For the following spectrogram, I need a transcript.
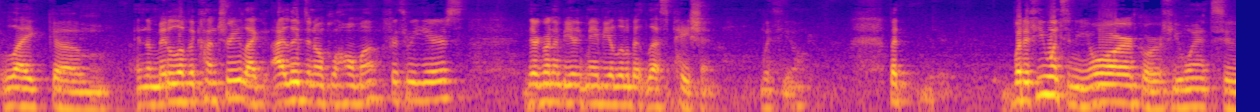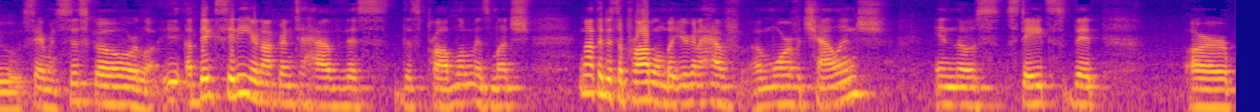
like um, in the middle of the country, like I lived in Oklahoma for three years, they're going to be maybe a little bit less patient with you. But but if you went to New York or if you went to San Francisco or a big city, you're not going to have this this problem as much. Not that it's a problem, but you're going to have more of a challenge in those states that are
